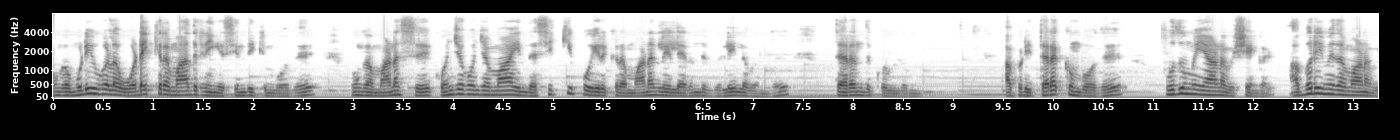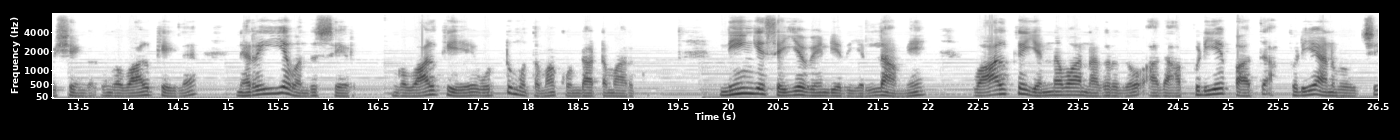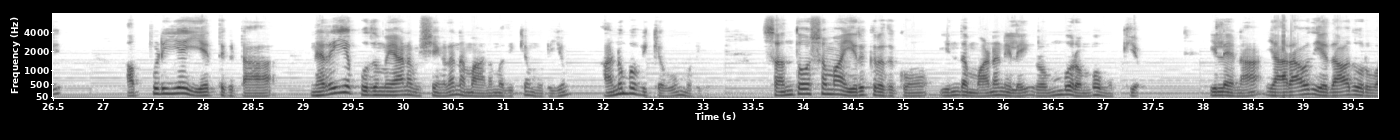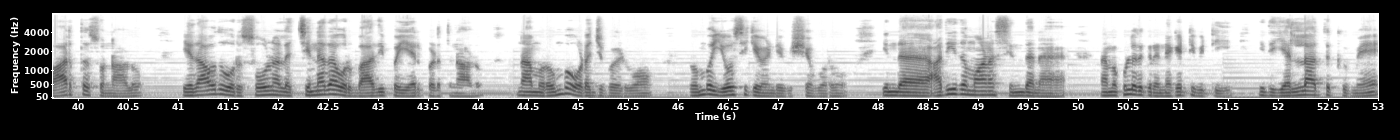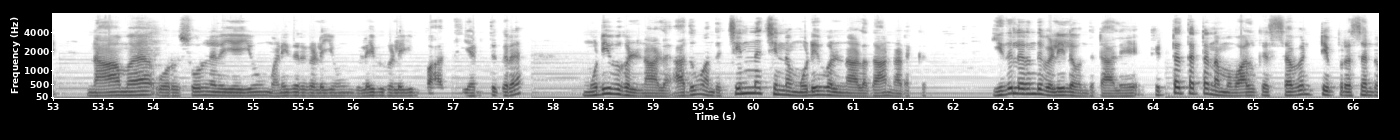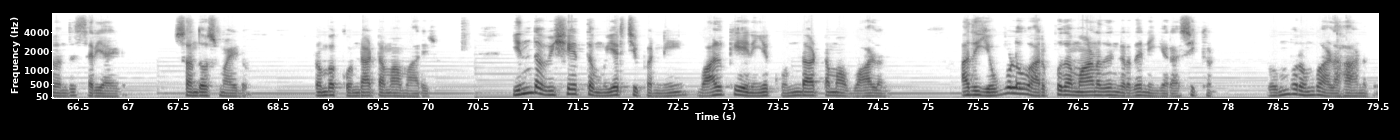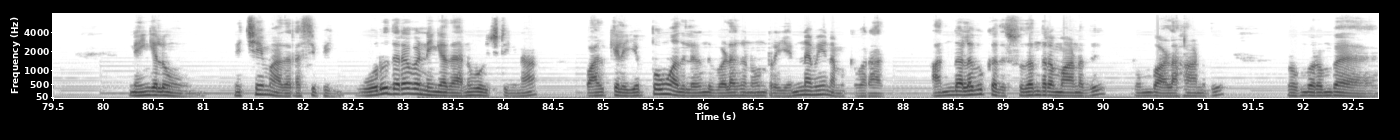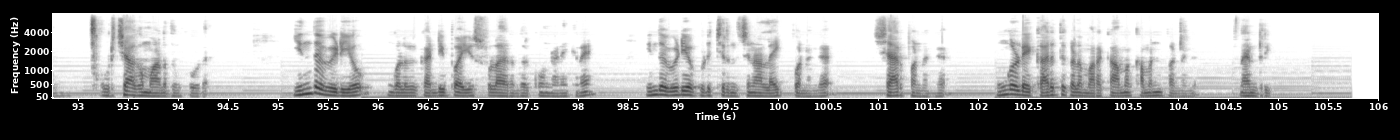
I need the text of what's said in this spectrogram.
உங்கள் முடிவுகளை உடைக்கிற மாதிரி நீங்கள் சிந்திக்கும்போது உங்கள் மனசு கொஞ்சம் கொஞ்சமாக இந்த சிக்கி போயிருக்கிற மனநிலையிலேருந்து வெளியில் வந்து திறந்து கொள்ளும். அப்படி திறக்கும்போது புதுமையான விஷயங்கள் அபரிமிதமான விஷயங்கள் உங்கள் வாழ்க்கையில் நிறைய வந்து சேரும். உங்கள் வாழ்க்கையே ஒட்டுமொத்தமாக கொண்டாட்டமாக இருக்கும். நீங்கள் செய்ய வேண்டியது எல்லாமே வாழ்க்கை என்னவா நகருதோ அதை அப்படியே பார்த்து அப்படியே அனுபவித்து அப்படியே ஏற்றுக்கிட்டா நிறைய புதுமையான விஷயங்களை நம்ம அனுமதிக்க முடியும் அனுபவிக்கவும் முடியும். சந்தோஷமா இருக்கிறதுக்கும் இந்த மனநிலை ரொம்ப ரொம்ப முக்கியம். இல்லைன்னா யாராவது ஏதாவது ஒரு வார்த்தை சொன்னாலும் ஏதாவது ஒரு சூழ்நிலை சின்னதாக ஒரு பாதிப்பை ஏற்படுத்தினாலும் நாம் ரொம்ப உடைஞ்சு போயிடுவோம். ரொம்ப யோசிக்க வேண்டிய விஷயம் வரும். இந்த அதீதமான சிந்தனை நமக்குள்ள இருக்கிற நெகட்டிவிட்டி இது எல்லாத்துக்குமே நாம ஒரு சூழ்நிலையையும் மனிதர்களையும் விளைவுகளையும் பார்த்து எடுத்துக்கிற முடிவுகள்னால அதுவும் அந்த சின்ன சின்ன முடிவுகள்னால தான் நடக்குது இதுல இருந்து வெளியில வந்துட்டாலே கிட்டத்தட்ட நம்ம வாழ்க்கை 70% வந்து சரியாயிடும். சந்தோஷமாயிடும். ரொம்ப கொண்டாட்டமா மாறிடும். இந்த விஷயத்த முயற்சி பண்ணி வாழ்க்கையை நீங்க கொண்டாட்டமா வாழணும். அது எவ்வளவு அற்புதமானதுங்கிறத நீங்க ரசிக்கணும். ரொம்ப ரொம்ப அழகானது. நீங்களும் நிச்சயமா அதை ரசிப்பீங்க. ஒரு தடவை நீங்க அதை அனுபவிச்சிட்டிங்கன்னா வாழ்க்கையில எப்பவும் அதுல இருந்து விலகணுன்ற எண்ணமே நமக்கு வராது. அந்த அளவுக்கு அது சுதந்திரமானது ரொம்ப அழகானது ரொம்ப ரொம்ப உற்சாகமானதும் கூட. இந்த வீடியோ உங்களுக்கு கண்டிப்பாக யூஸ்ஃபுல்லாக இருந்திருக்கும்னு நினைக்கிறேன். இந்த வீடியோ பிடிச்சிருந்துச்சுன்னா லைக் பண்ணுங்கள் ஷேர் பண்ணுங்கள் உங்களுடைய கருத்துக்களை மறக்காமல் கமெண்ட் பண்ணுங்கள் நன்றி.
